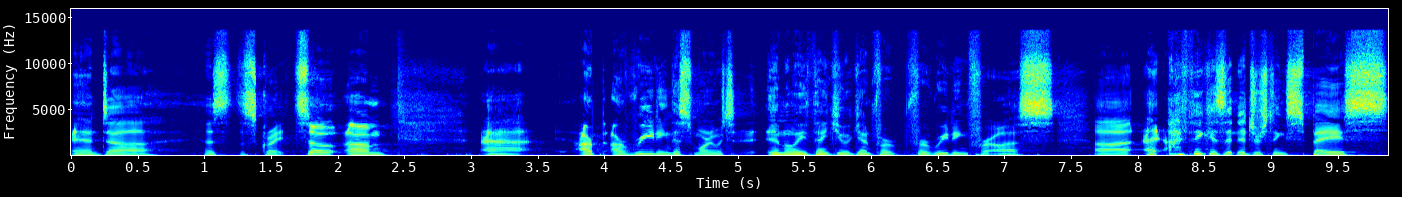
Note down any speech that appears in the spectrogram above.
and uh, that's, that's great. So, um, uh, our, our, reading this morning, which Emily, thank you again for, for reading for us, uh, I, I, think is an interesting space.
